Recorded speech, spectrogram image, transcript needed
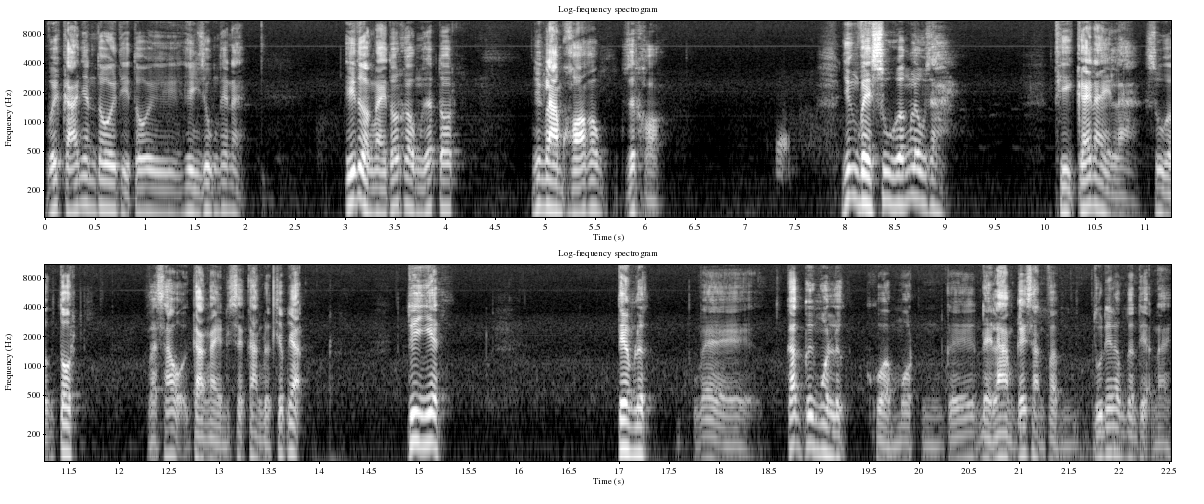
Với cá nhân tôi thì tôi hình dung thế này. Ý tưởng này tốt không? Rất tốt. Nhưng làm khó không? Rất khó. nhưng về xu hướng lâu dài, thì cái này là xu hướng tốt và xã hội càng ngày sẽ càng được chấp nhận tuy nhiên, tiềm lực về các cái nguồn lực của một cái, để làm cái sản phẩm túi ni lông thân thiện này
